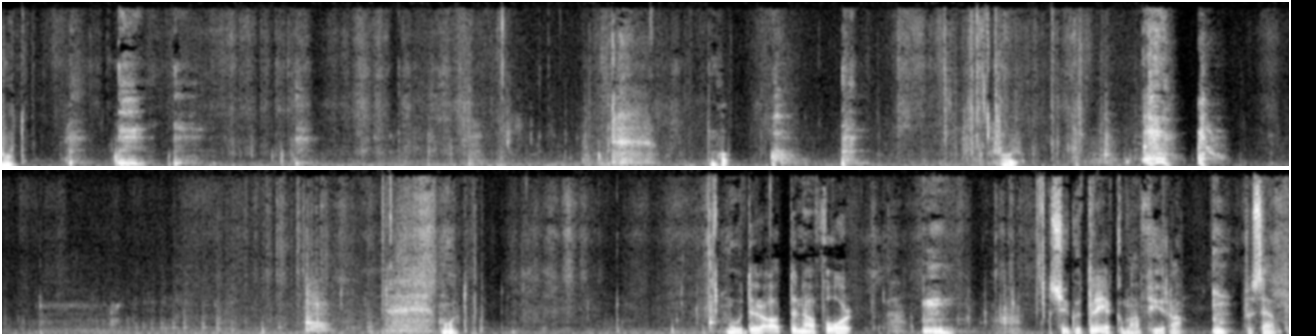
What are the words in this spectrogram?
mot Mo- oh. Mo- mot Moderaterna får 23,4 procent.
